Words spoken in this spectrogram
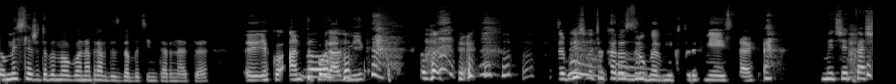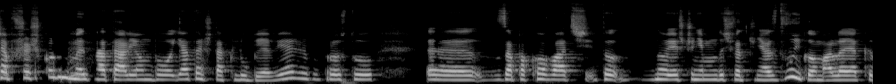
to myślę, że to by mogło naprawdę zdobyć internety y, jako no. antyporadnik. No. Zrobiliśmy trochę rozróbę w niektórych miejscach. My cię, Kasia, przeszkolimy z Natalią, bo ja też tak lubię, wiesz, że po prostu e, zapakować, to no jeszcze nie mam doświadczenia z dwójką, ale jak,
